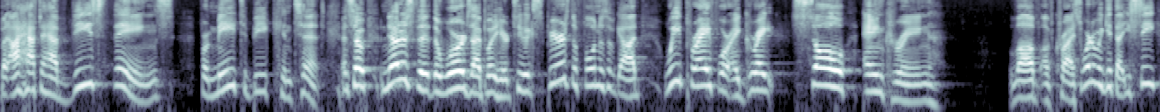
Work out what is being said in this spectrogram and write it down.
but I have to have these things for me to be content. And so notice the, the words I put here. To experience the fullness of God, we pray for a great soul anchoring love of Christ. Where do we get that? You see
